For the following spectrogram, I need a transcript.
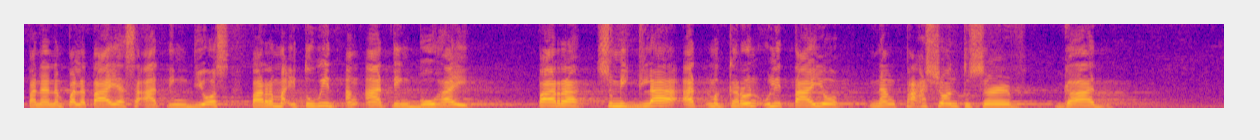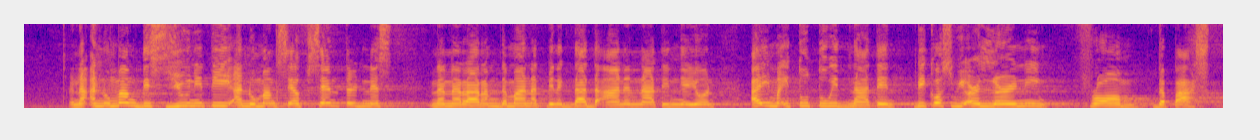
pananampalataya sa ating Diyos, para maituwid ang ating buhay, para sumigla at magkaroon ulit tayo ng passion to serve God na anumang disunity, anumang self-centeredness na nararamdaman at pinagdadaanan natin ngayon ay maitutuwid natin because we are learning from the past.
